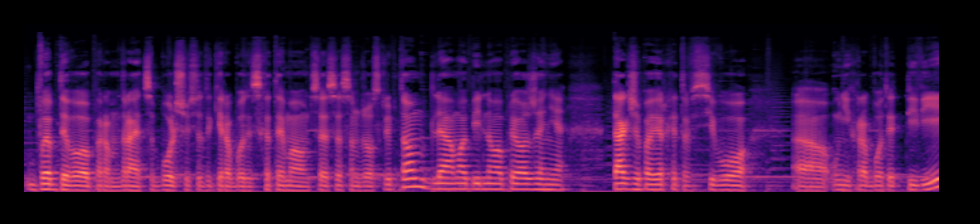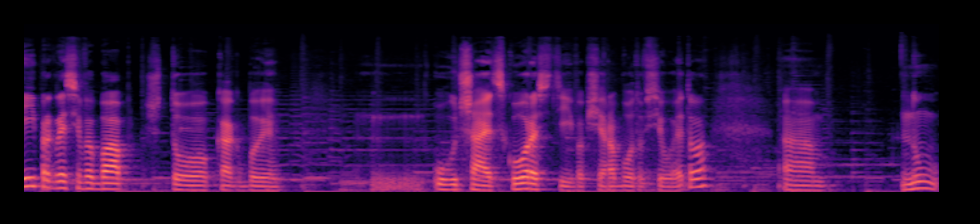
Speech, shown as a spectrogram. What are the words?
веб-девелоперам нравится больше все-таки работать с HTML, CSS, JavaScript для мобильного приложения. Также поверх этого всего у них работает PVA, Progressive Web что как бы улучшает скорость и вообще работу всего этого. Uh, ну,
